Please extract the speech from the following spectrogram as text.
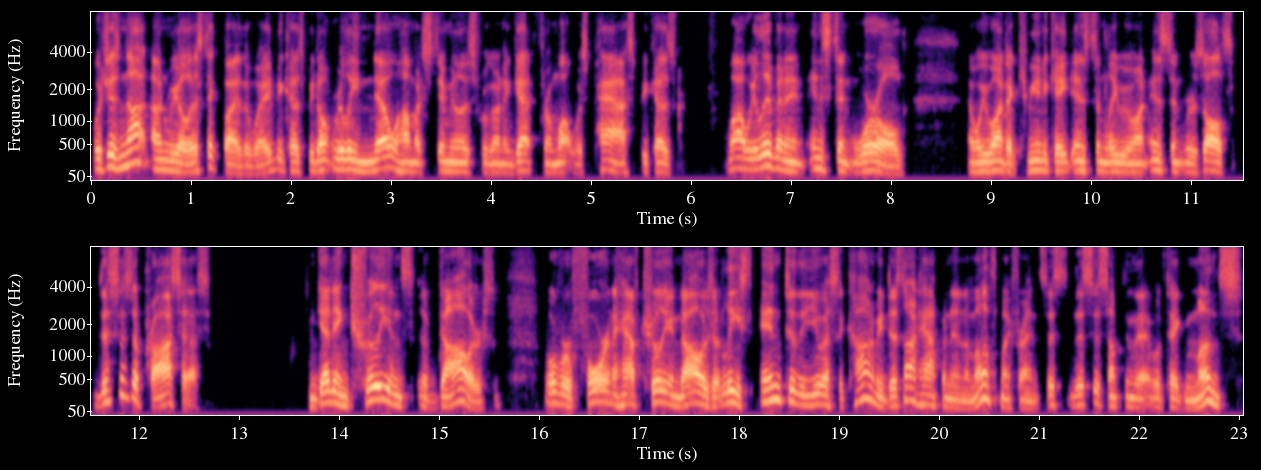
which is not unrealistic, by the way, because we don't really know how much stimulus we're going to get from what was passed because while we live in an instant world and we want to communicate instantly, we want instant results, this is a process. getting trillions of dollars, over four and a half trillion dollars at least, into the U.S. economy does not happen in a month, my friends. This this is something that will take months,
